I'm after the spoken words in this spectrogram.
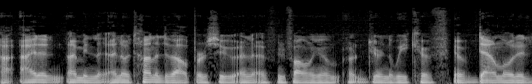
I, I didn't. I mean I know a ton of developers who and I've been following them uh, during the week have, have downloaded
